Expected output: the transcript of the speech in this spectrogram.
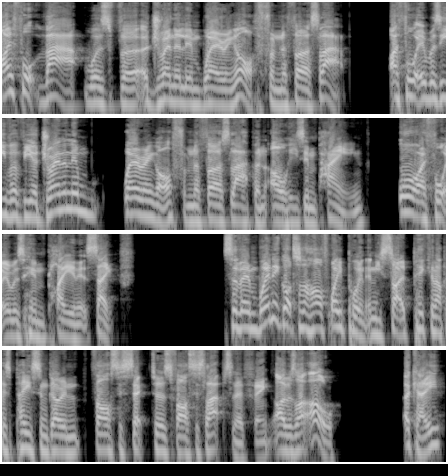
I thought that was the adrenaline wearing off from the first lap. I thought it was either the adrenaline wearing off from the first lap and oh he's in pain, or I thought it was him playing it safe. So then when it got to the halfway point and he started picking up his pace and going fastest sectors, fastest laps and everything, I was like, oh, okay,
